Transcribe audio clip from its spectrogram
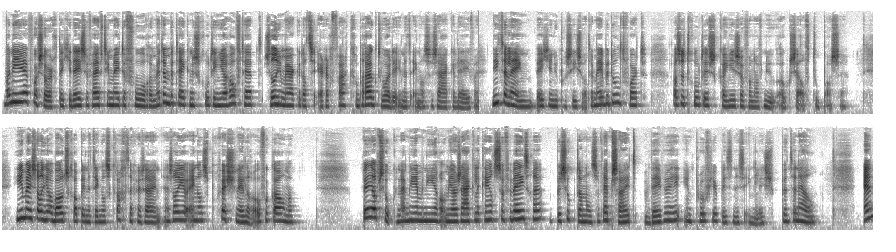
Wanneer je ervoor zorgt dat je deze 15 metaforen met een betekenis goed in je hoofd hebt, zul je merken dat ze erg vaak gebruikt worden in het Engelse zakenleven. Niet alleen weet je nu precies wat ermee bedoeld wordt, als het goed is, kan je ze vanaf nu ook zelf toepassen. Hiermee zal jouw boodschap in het Engels krachtiger zijn en zal jouw Engels professioneler overkomen. Ben je op zoek naar meer manieren om jouw zakelijk Engels te verbeteren? Bezoek dan onze website www.improveyourbusinessenglish.nl. En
